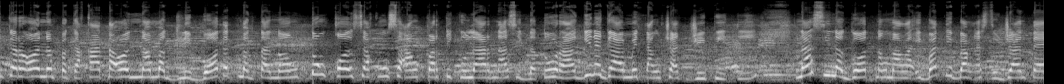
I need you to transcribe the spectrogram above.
nagkaroon ng pagkakataon na maglibot at magtanong tungkol sa kung saang partikular na asignatura ginagamit ang ChatGPT na sinagot ng mga iba't ibang estudyante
